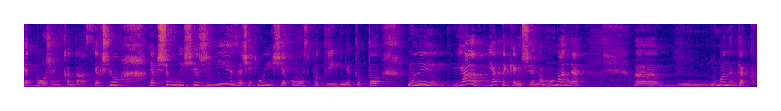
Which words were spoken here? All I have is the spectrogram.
Як боженька дасть. Якщо, якщо ми ще живі, значить ми ще комусь потрібні. Тобто ми, я, я таким чином, у мене у мене так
